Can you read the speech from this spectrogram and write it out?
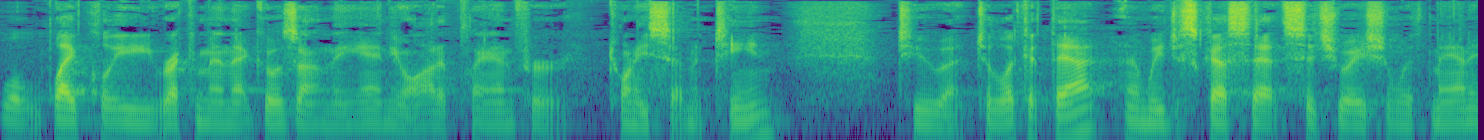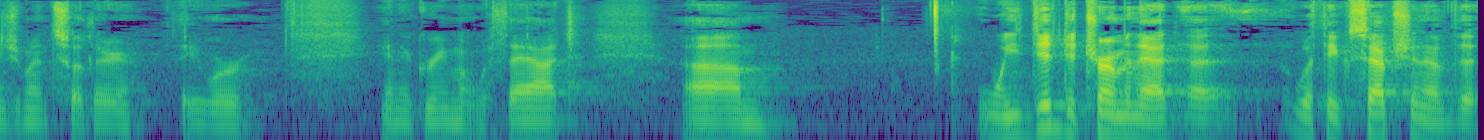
will likely recommend that goes on the annual audit plan for 2017 to, uh, to look at that. And we discussed that situation with management, so they were in agreement with that. Um, we did determine that, uh, with the exception of the,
